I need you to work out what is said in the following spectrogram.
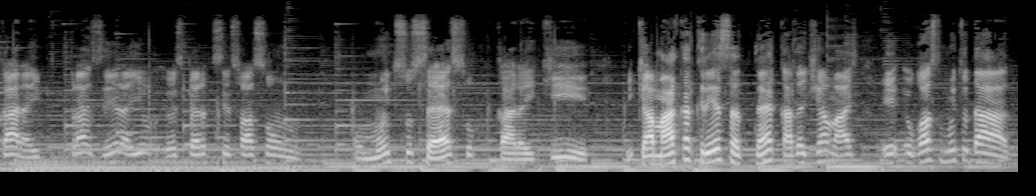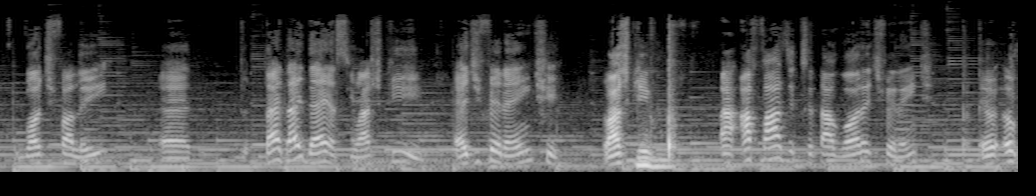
Cara, e prazer aí, eu, eu espero que vocês façam um, um muito sucesso, cara, e que, e que a marca cresça, né, cada dia mais eu gosto muito da, igual eu te falei, é, da, da ideia, assim, eu acho que é diferente. Eu acho que uhum. a, a fase que você tá agora é diferente. Eu, eu,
